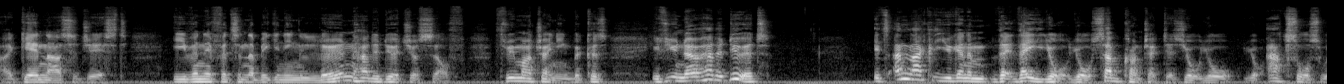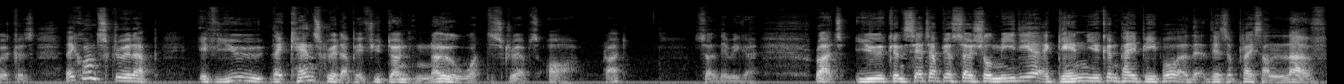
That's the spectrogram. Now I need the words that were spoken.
again, I suggest, even if it's in the beginning, learn how to do it yourself through my training because if you know how to do it, it's unlikely you're going to they, they your your subcontractors your your your outsource workers they can't screw it up if you they can screw it up if you don't know what the screw ups are, right? So there we go. Right, you can set up your social media. Again, you can pay people. Uh, there's a place I love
